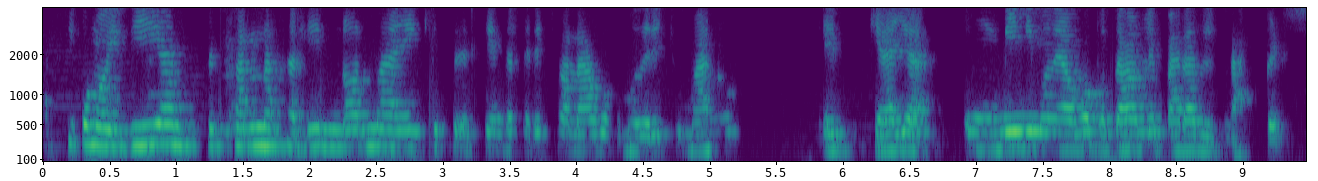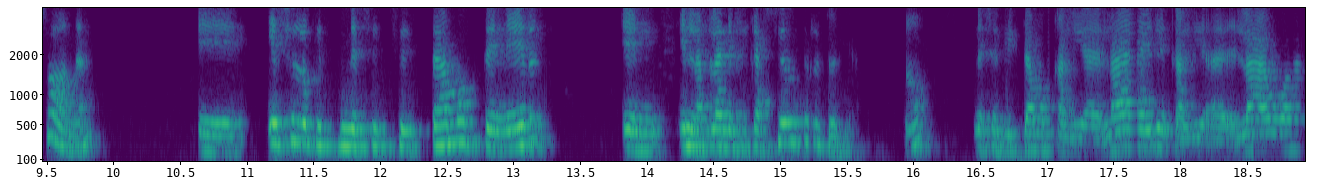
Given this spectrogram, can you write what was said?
así como hoy día empezaron a salir normas en que se defiende el derecho al agua como derecho humano, eh, que haya un mínimo de agua potable para las personas, eh, eso es lo que necesitamos tener en, en la planificación territorial. ¿no? Necesitamos calidad del aire, calidad del agua,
